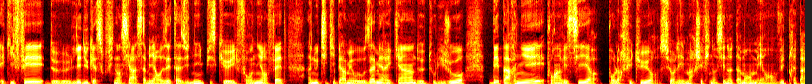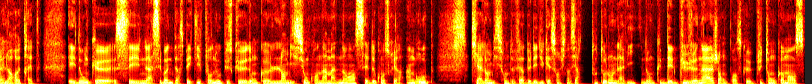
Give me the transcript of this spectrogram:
et qui fait de l'éducation financière à sa manière aux États-Unis, puisqu'il fournit en fait un outil qui permet aux Américains de tous les jours d'épargner pour investir pour leur futur sur les marchés financiers notamment, mais en vue de préparer leur retraite. Et donc euh, c'est une assez bonne perspective pour nous, puisque donc euh, l'ambition qu'on a maintenant, c'est de construire un groupe qui a l'ambition de faire de l'éducation financière tout au long de la vie. Donc dès le plus jeune âge, on pense que plus on commence,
